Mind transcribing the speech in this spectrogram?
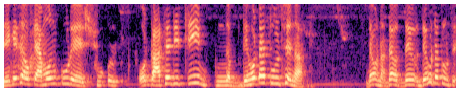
দেখে যাও কেমন কুড়ে। ওর কাছে দিচ্ছি দেহটা তুলছে না। দেও না দেও দেহটা তুলছে।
